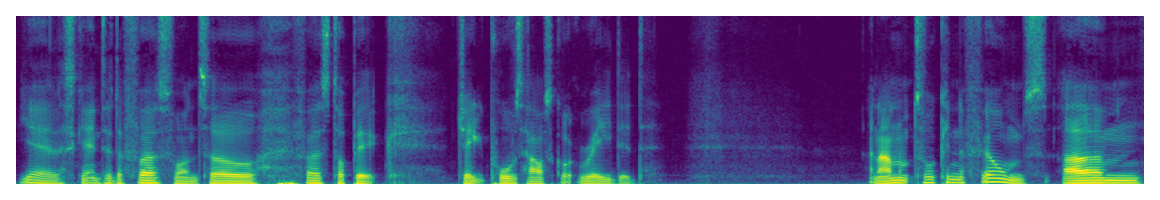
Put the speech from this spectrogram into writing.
Yeah, let's get into the first one. So, first topic Jake Paul's house got raided and I'm not talking the films. Um,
